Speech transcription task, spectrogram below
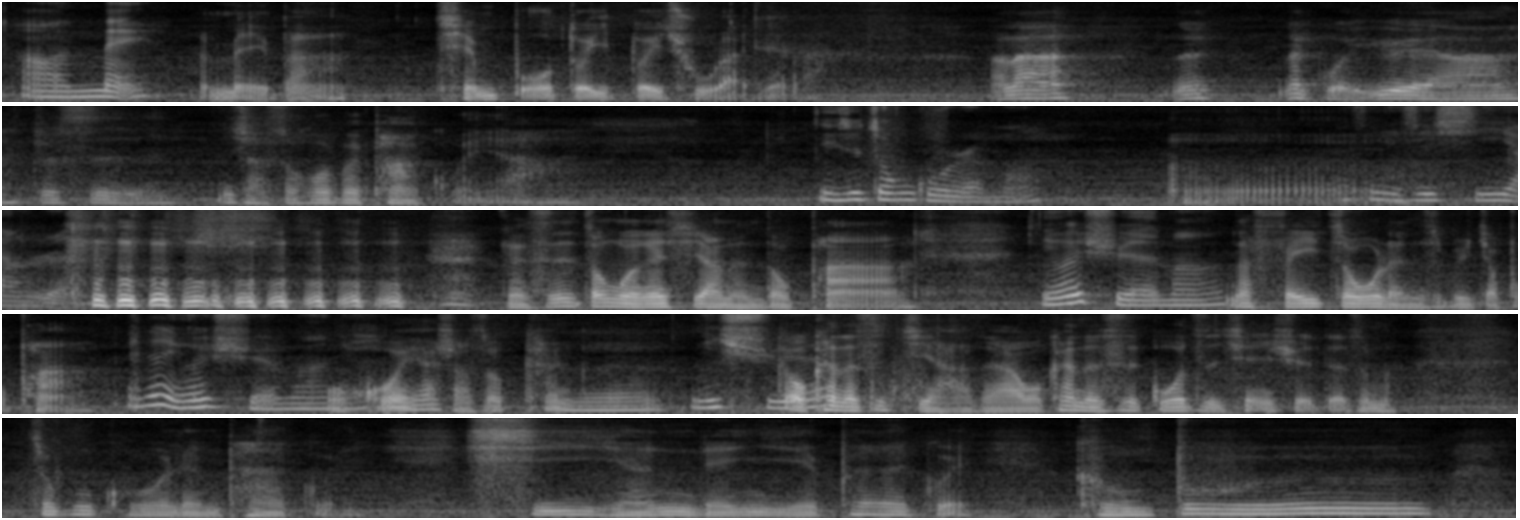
好，很美。很美吧？钱箔堆堆出来的。好啦，那那鬼月啊，就是。你小时候会不会怕鬼呀？你是中国人吗？呃，还是你是西洋人？可是中国人跟西洋人都怕。你会学吗？那非洲人是不是比较不怕？哎，那你会学吗？我会啊，小时候看啊。你学？我看的是假的啊，我看的是郭子乾学的，什么中国人怕鬼，西洋人也怕鬼，恐怖哦。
